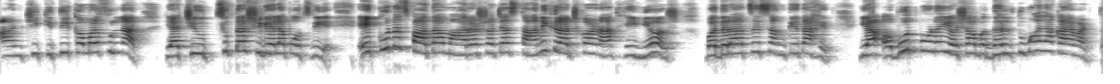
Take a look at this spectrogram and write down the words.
आणखी किती कमळ फुलणार याची उत्सुकता शिगेला पोहोचली आहे. एकूणच पाहता महाराष्ट्राच्या स्थानिक राजकारणात हे यश बदलाचे संकेत आहेत. या अभूतपूर्ण यशाबद्दल तुम्हाला काय वाटतं?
